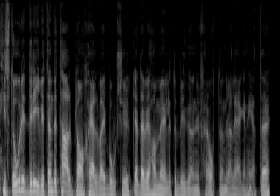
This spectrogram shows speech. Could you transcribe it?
historiskt drivit en detaljplan själva i Botkyrka där vi har möjlighet att bygga ungefär 800 lägenheter.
